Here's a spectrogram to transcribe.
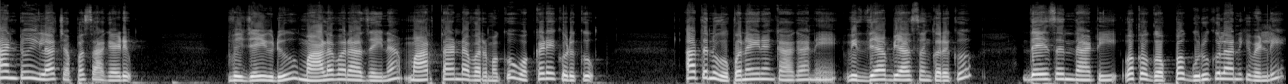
అంటూ ఇలా చెప్పసాగాడు. విజయుడు మాళవరాజైన మార్తాండవర్మకు ఒక్కడే కొడుకు. అతను ఉపనయనం కాగానే విద్యాభ్యాసం కొరకు దేశం దాటి ఒక గొప్ప గురుకులానికి వెళ్ళి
